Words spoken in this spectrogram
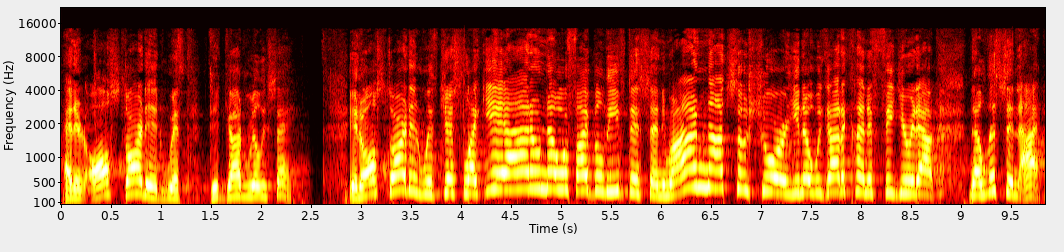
And it all started with Did God really say? It all started with just like, yeah, I don't know if I believe this anymore. I'm not so sure. You know, we got to kind of figure it out. Now listen, I,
